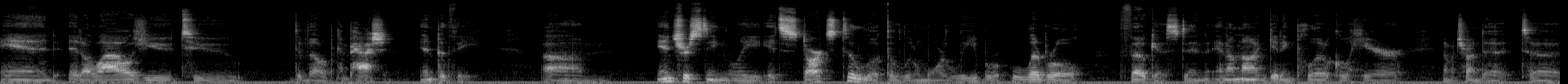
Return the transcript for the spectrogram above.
and it allows you to develop compassion, empathy. Um, interestingly, it starts to look a little more liberal, liberal focused and, and I'm not getting political here I'm trying to, to,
